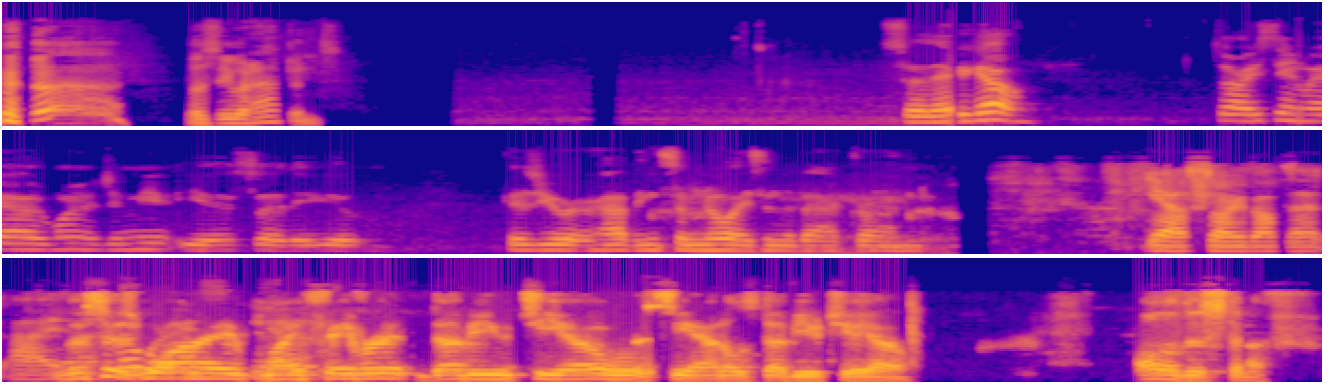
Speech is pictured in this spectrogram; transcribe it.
let's see what happens So there you go. Sorry, Stanway, I wanted to mute you so that you, because you were having some noise in the background. Yeah, sorry about that. I uh, This is No why worries. Yeah. my favorite WTO was Seattle's WTO. All of this stuff.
